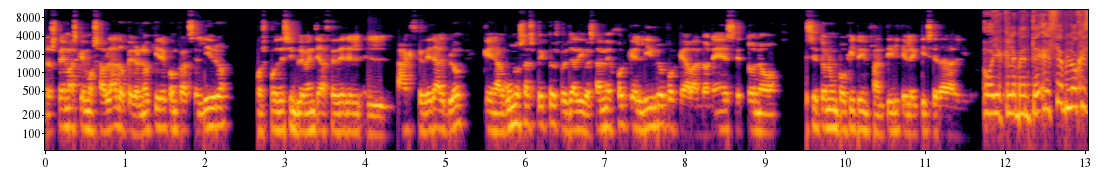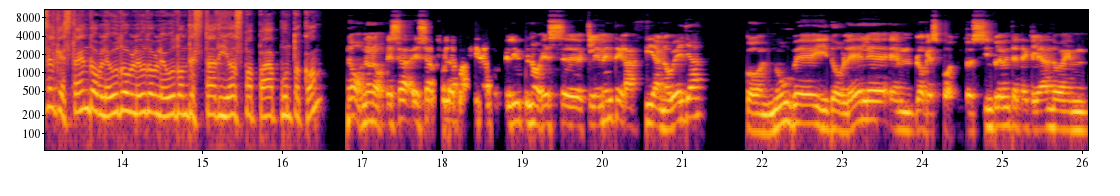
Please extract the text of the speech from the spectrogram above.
los temas que hemos hablado, pero no quiere comprarse el libro, pues puede simplemente acceder, el, acceder al blog, que en algunos aspectos, pues ya digo, está mejor que el libro porque abandoné ese tono, ese tono un poquito infantil que le quise dar al libro. Oye, Clemente, ¿ese blog es el que está en www.dondestadiospapá.com? No, no, no, esa, esa fue la página del libro, no, es eh, Clemente García Novella con V y doble L en Blogspot. Entonces, simplemente tecleando en,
